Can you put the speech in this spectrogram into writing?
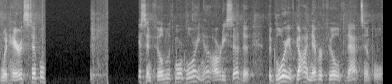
Would Herod's temple be and filled with more glory? No, I already said that the glory of God never filled that temple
